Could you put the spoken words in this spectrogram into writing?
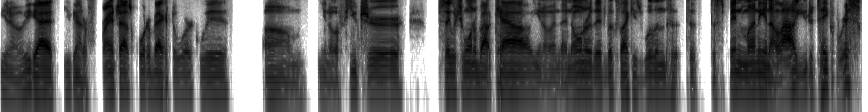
You know, you got you got a franchise quarterback to work with, um, you know, a future. Say what you want about Cal, you know, and an owner that looks like he's willing to, to to spend money and allow you to take risk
